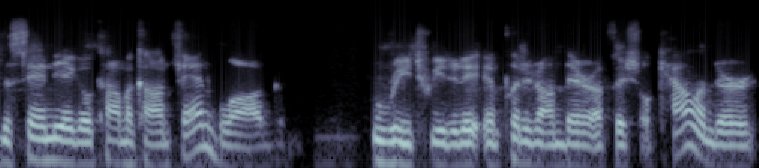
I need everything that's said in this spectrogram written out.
the San Diego Comic Con fan blog retweeted it and put it on their official calendar.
